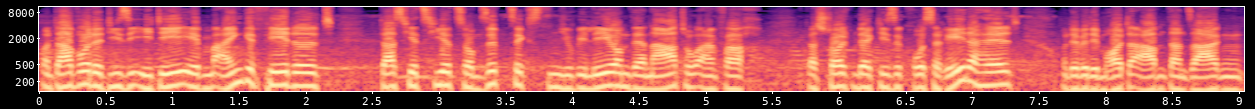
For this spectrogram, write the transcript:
und da wurde diese Idee eben eingefädelt, dass jetzt hier zum 70. Jubiläum der NATO einfach, dass Stoltenberg diese große Rede hält und er wird eben heute Abend dann sagen,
